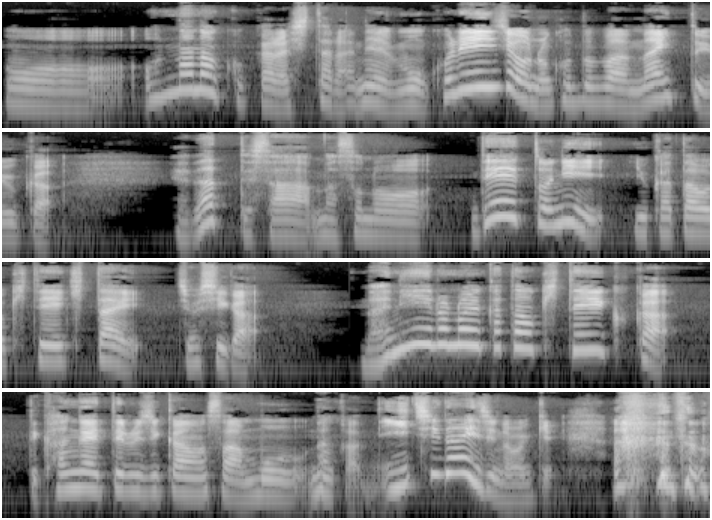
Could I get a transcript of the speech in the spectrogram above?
もう、女の子からしたらね、もうこれ以上の言葉はないというか、いやだってさ、まあ、その、デートに浴衣を着ていきたい女子が、何色の浴衣を着ていくかって考えてる時間はさ、もうなんか一大事なわけ。あの、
